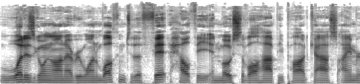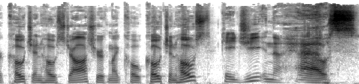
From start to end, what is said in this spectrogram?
What is going on, everyone? Welcome to the Fit, Healthy, and Most of All Happy podcast. I am your coach and host, Josh, here with my co coach and host, KG in the house.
